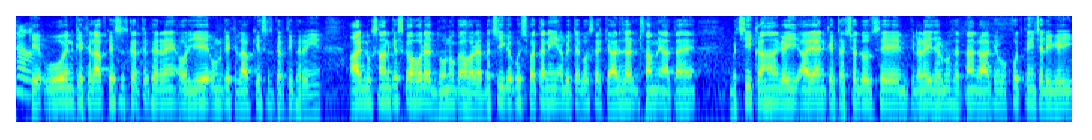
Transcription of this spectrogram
ہاں۔ کہ وہ ان کے خلاف کیسز کرتے پھر رہے ہیں اور یہ ان کے خلاف کیسز کرتی پھر رہی ہیں۔ آج نقصان کس کا ہو رہا ہے؟ دونوں کا ہو رہا ہے۔ بچی کا کچھ پتہ نہیں ابھی تک اس کا کیا رزلٹ سامنے آتا ہے۔ بچی کہاں گئی؟ آیا ان کے تشدد سے ان کی لڑائی جھگڑوں سے تنگ آ کے وہ خود کہیں چلی گئی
